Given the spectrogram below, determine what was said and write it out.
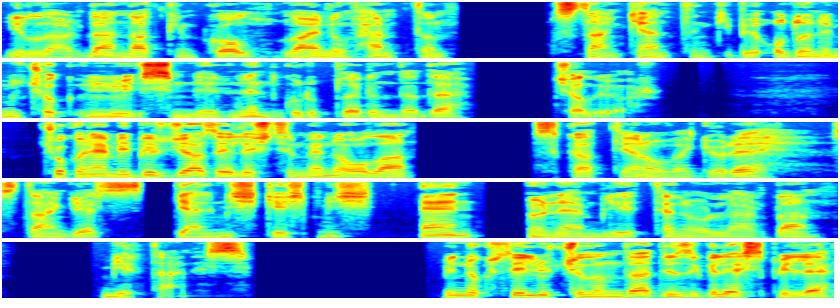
yıllarda Nat King Cole, Lionel Hampton, Stan Kenton gibi o dönemin çok ünlü isimlerinin gruplarında da çalıyor. Çok önemli bir caz eleştirmeni olan Scott Yanov'a göre Stan Getz gelmiş geçmiş en önemli tenorlardan bir tanesi. 1953 yılında Dizzy Gillespie ile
